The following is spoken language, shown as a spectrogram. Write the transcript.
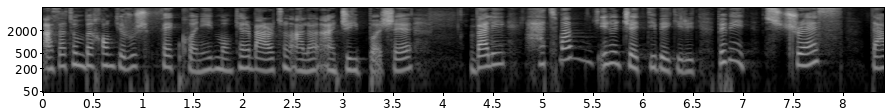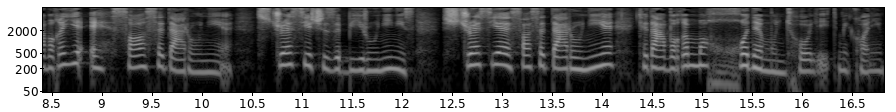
ازتون بخوام که روش فکر کنید. ممکنه براتون الان عجیب باشه. ولی حتما اینو جدی بگیرید. ببینید استرس در واقع یه احساس درونیه. استرس یه چیز بیرونی نیست. استرس یه احساس درونیه که در واقع ما خودمون تولید می‌کنیم.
